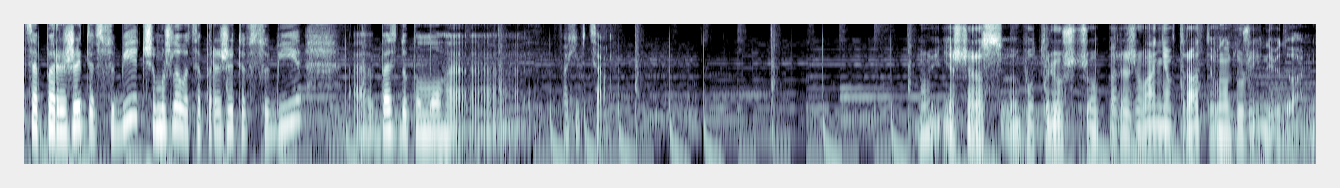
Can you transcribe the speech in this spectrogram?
це пережити в собі, чи можливо це пережити в собі е, без допомоги е, фахівця. Ну, я ще раз повторю, що переживання втрати воно дуже індивідуальне,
